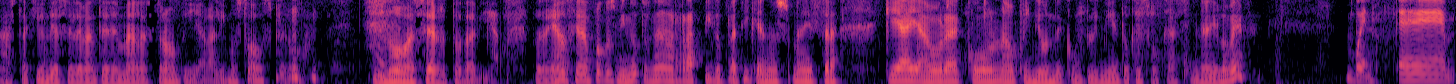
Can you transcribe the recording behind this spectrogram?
hasta que un día se levante de malas Trump y ya valimos todos, pero no va a ser todavía. Bueno, ya nos quedan pocos minutos, nada rápido, platícanos, maestra, ¿qué hay ahora con la opinión de cumplimiento? Que eso casi nadie lo ve. Bueno, eh,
